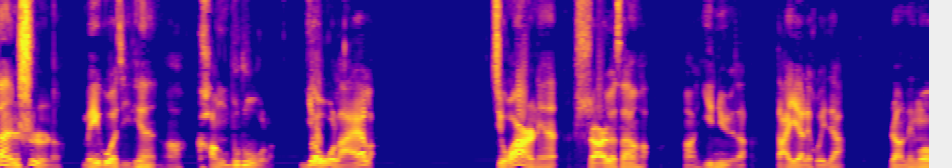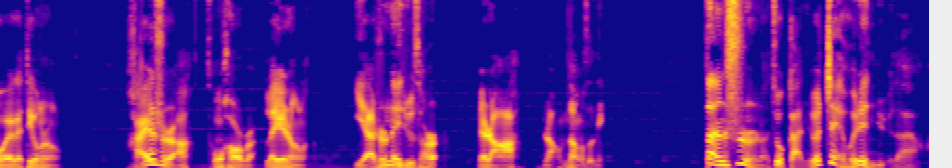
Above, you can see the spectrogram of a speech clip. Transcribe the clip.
但是呢，没过几天啊，扛不住了，又来了。九二年十二月三号啊，一女的大夜里回家，让林国伟给盯上了，还是啊，从后边勒上了，也是那句词儿：“别嚷啊，嚷我弄死你。”但是呢，就感觉这回这女的呀，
